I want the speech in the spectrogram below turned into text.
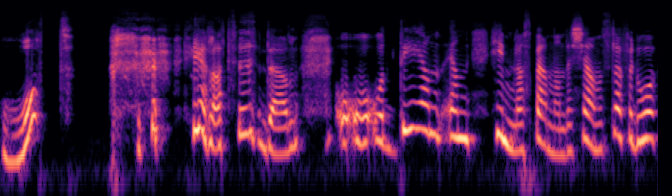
what? hela tiden. Och, och, och, det är en, en himla spännande känsla för då,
